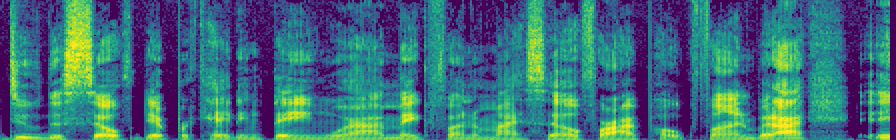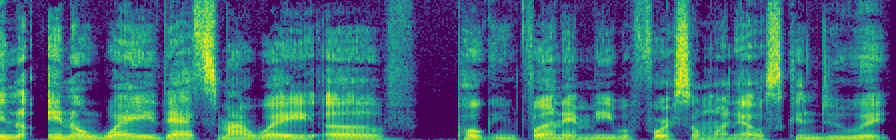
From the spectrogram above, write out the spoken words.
do the self-deprecating thing where I make fun of myself or I poke fun, but I in in a way that's my way of poking fun at me before someone else can do it.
